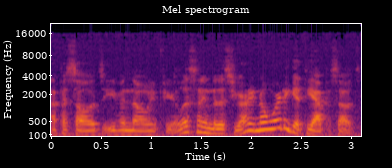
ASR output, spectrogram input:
episodes, even though if you're listening to this, you already know where to get the episodes.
